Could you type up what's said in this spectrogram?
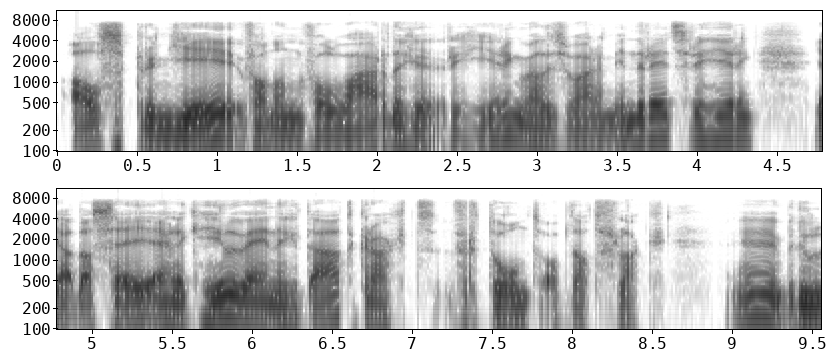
als premier van een volwaardige regering, weliswaar een minderheidsregering, ja, dat zij eigenlijk heel weinig daadkracht vertoont op dat vlak. Ik bedoel,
